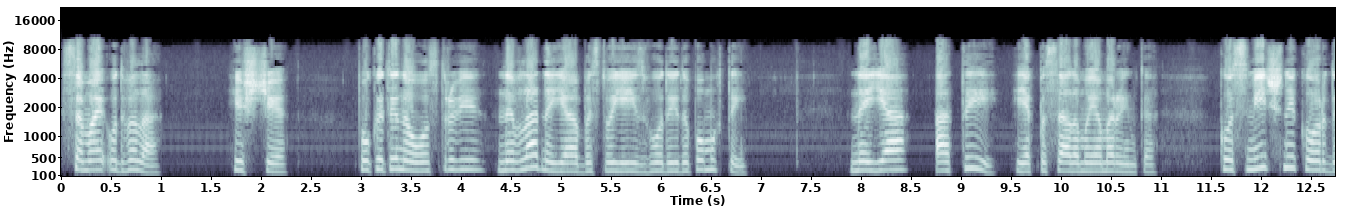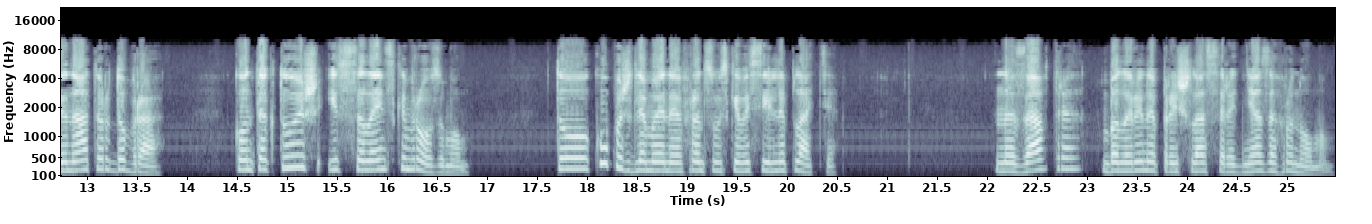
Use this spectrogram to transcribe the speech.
сама й одвела. І ще, поки ти на острові, не владна я без твоєї згоди й допомогти. Не я, а ти, як писала моя Маринка, космічний координатор добра, контактуєш із вселенським розумом. То купиш для мене французьке весільне плаття. Назавтра балерина прийшла серед дня з агрономом.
